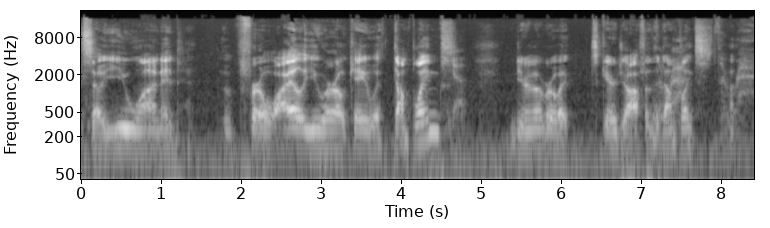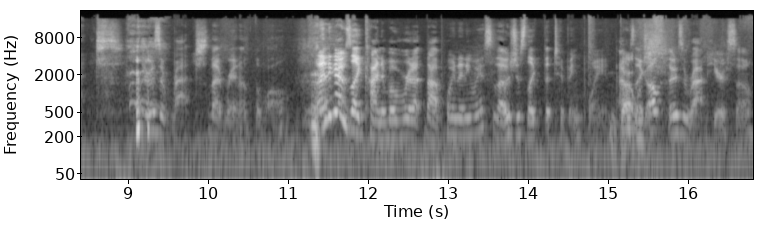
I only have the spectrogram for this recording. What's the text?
so you wanted for a while you were okay with dumplings. Yeah. Do you remember what scared you off of the, The dumplings? Rat, the rat. There was a rat that ran up the wall. And I think I was like kind of over it at that point anyway, so that was just like the tipping point. I That was like, oh, there's a rat here, so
